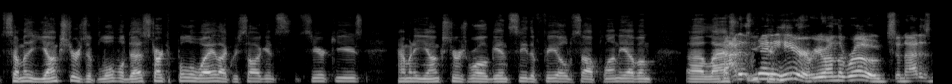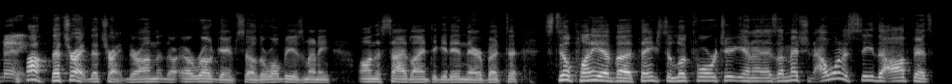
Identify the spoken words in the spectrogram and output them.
some of the youngsters, if Louisville does start to pull away, like we saw against Syracuse, how many youngsters will again see the field? Saw plenty of them uh, last. Not as many here. You're on the road, so not as many. Oh, that's right. That's right. They're on the, a road game, so there won't be as many on the sideline to get in there. But uh, still, plenty of uh, things to look forward to. You know, as I mentioned, I want to see the offense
